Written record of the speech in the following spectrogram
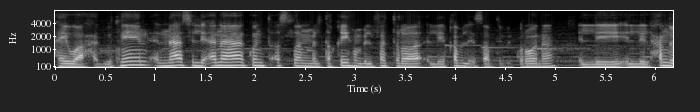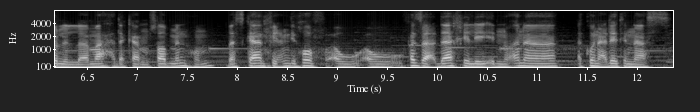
هي واحد. واثنين الناس اللي أنا كنت أصلا ملتقيهم بالفترة اللي قبل إصابتي بكورونا اللي اللي الحمد لله ما حدا كان مصاب منهم بس كان في عندي خوف أو أو فزع داخلي إنه أنا أكون عديت الناس.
